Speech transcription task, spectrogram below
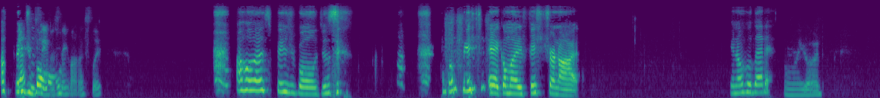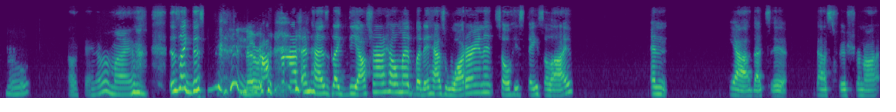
a that's fish the safest bowl. thing, honestly. A whole ass fish bowl, just como fish, eh, como el Fishtronaut. You know who that is? Oh my god. No. Okay, never mind. It's like this Never. astronaut and has like the astronaut helmet, but it has water in it, so he stays alive. And yeah, that's it. That's fish or not.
